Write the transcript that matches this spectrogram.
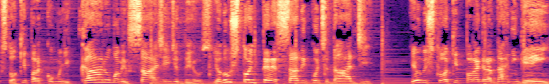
Estou aqui para comunicar uma mensagem de Deus. Eu não estou interessado em quantidade. Eu não estou aqui para agradar ninguém.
